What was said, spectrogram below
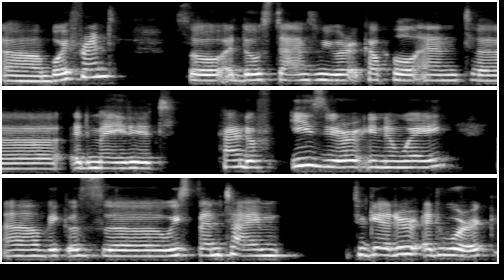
uh, boyfriend. So at those times we were a couple and uh, it made it kind of easier in a way uh, because we spent time together at work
